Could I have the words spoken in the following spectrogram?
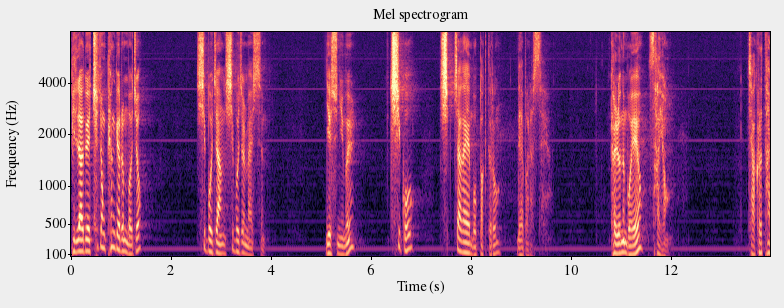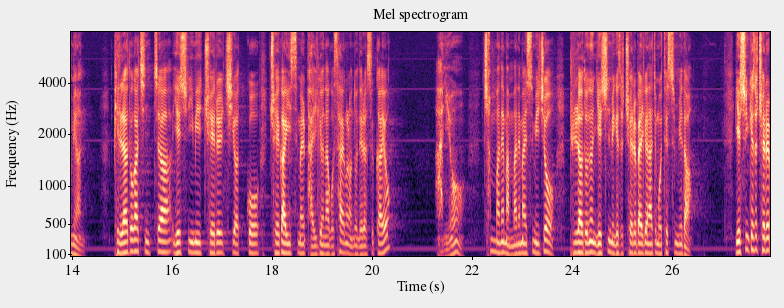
빌라도의 최종 편결은 뭐죠? 15장 15절 말씀. 예수님을 치고 십자가에 못 박도록 내버렸어요. 결론은 뭐예요? 사형. 자, 그렇다면 빌라도가 진짜 예수님이 죄를 지었고 죄가 있음을 발견하고 사형을 언도 내렸을까요? 아니요. 천만의 만만의 말씀이죠. 빌라도는 예수님에게서 죄를 발견하지 못했습니다. 예수님께서 죄를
